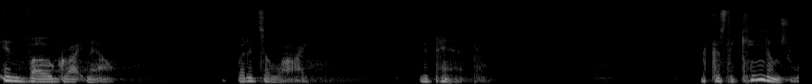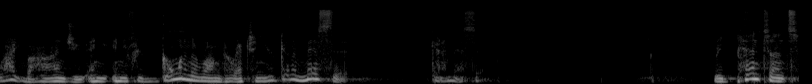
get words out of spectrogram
in vogue right now. But it's a lie. Repent. Because the kingdom's right behind you. And, and if you're going in the wrong direction, you're going to miss it. Going to miss it. Repentance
